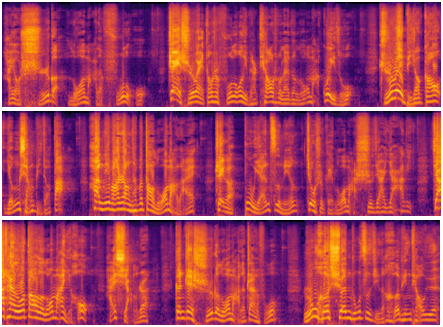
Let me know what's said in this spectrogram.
还有十个罗马的俘虏。这十位都是俘虏里边挑出来的罗马贵族，职位比较高，影响比较大。汉尼拔让他们到罗马来，这个不言自明，就是给罗马施加压力。加泰罗到了罗马以后，还想着跟这十个罗马的战俘如何宣读自己的和平条约，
